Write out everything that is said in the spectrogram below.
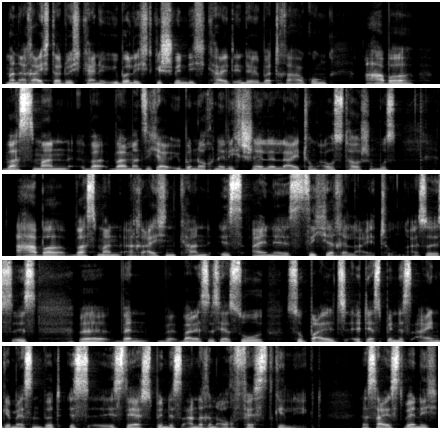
Man erreicht dadurch keine Überlichtgeschwindigkeit in der Übertragung, aber was man, weil man sich ja über noch eine lichtschnelle Leitung austauschen muss, aber was man erreichen kann, ist eine sichere Leitung. Also es ist, äh, wenn, weil es ist ja so, sobald der Spin des einen gemessen wird, ist, ist der Spin des anderen auch festgelegt. Das heißt, wenn ich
